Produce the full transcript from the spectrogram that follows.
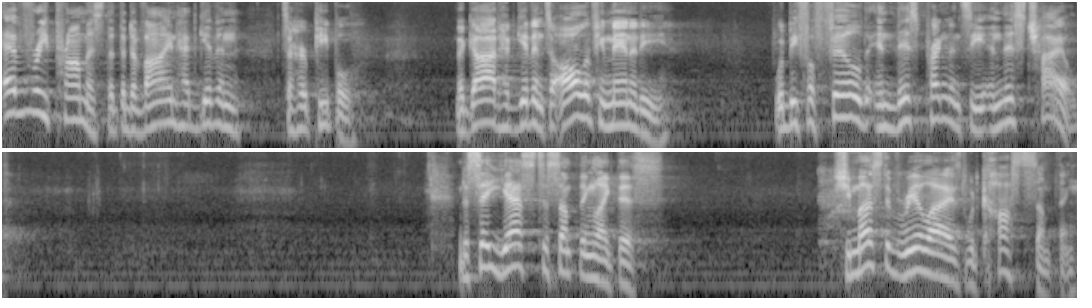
every promise that the divine had given to her people, that God had given to all of humanity would be fulfilled in this pregnancy, in this child. And to say yes to something like this, she must have realized would cost something.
